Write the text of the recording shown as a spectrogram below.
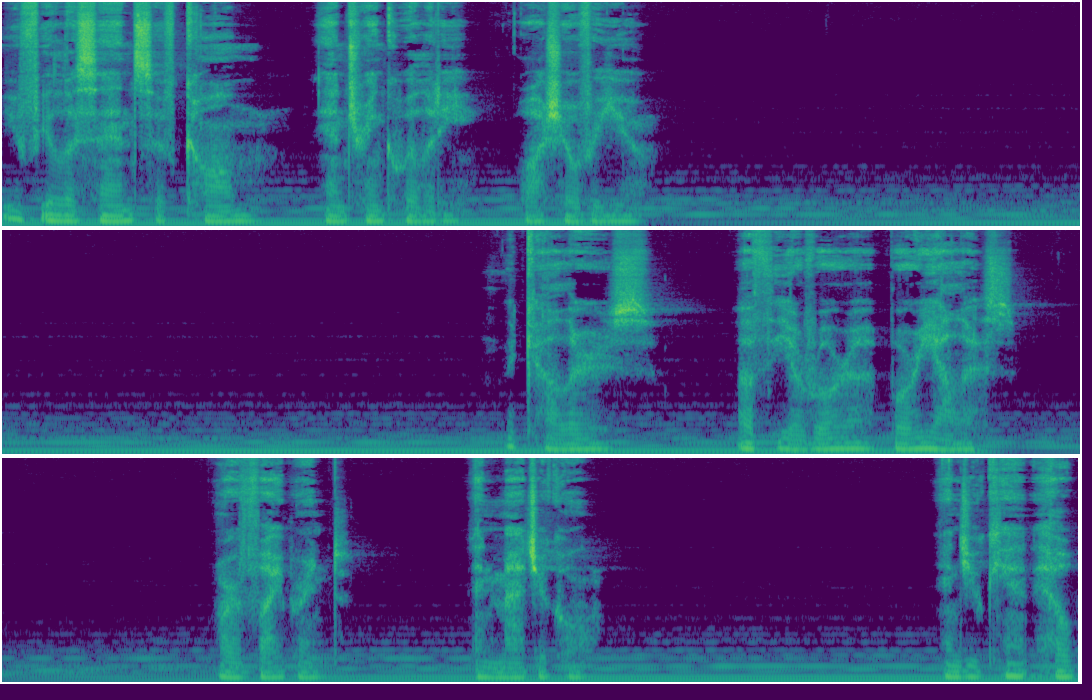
You feel a sense of calm and tranquility wash over you. The colors of the aurora borealis are vibrant and magical, and you can't help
